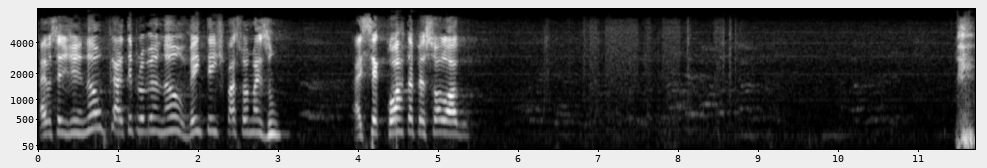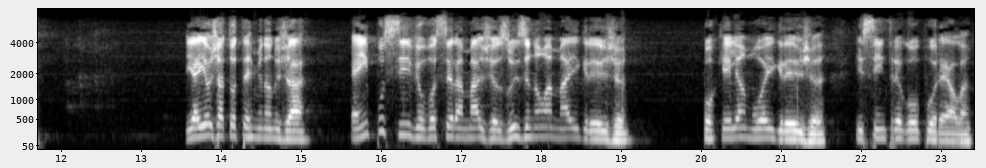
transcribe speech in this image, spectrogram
Aí você diz, não, cara, não tem problema não, vem, tem espaço para mais um. Aí você corta a pessoa logo. E aí eu já estou terminando já. É impossível você amar Jesus e não amar a igreja, porque ele amou a igreja e se entregou por ela.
